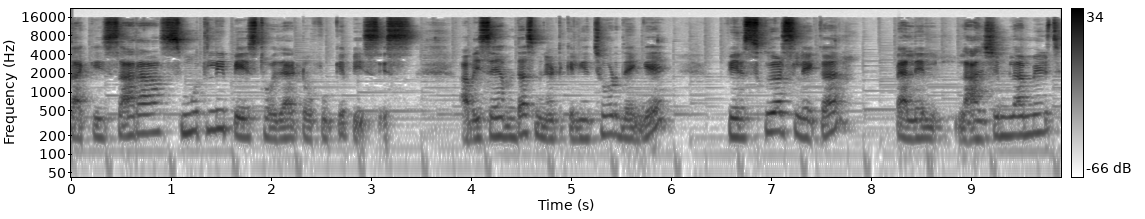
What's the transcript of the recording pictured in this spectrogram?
ताकि सारा स्मूथली पेस्ट हो जाए टोफू के पीसेस। अब इसे हम 10 मिनट के लिए छोड़ देंगे। फिर स्क्वेयर्स लेकर पहले लाल शिमला मिर्च,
